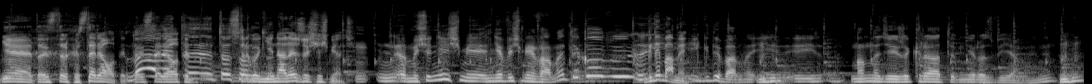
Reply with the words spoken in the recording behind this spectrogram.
Nie, to jest trochę stereotyp. To No, jest ale stereotyp, te- to z są- którego nie należy się śmiać. My się nie, śmie, nie wyśmiewamy, tylko y, Gdybamy. I, i gdybamy. Mhm. I, I mam nadzieję, że kreatywnie rozwijamy. Nie? Mhm.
